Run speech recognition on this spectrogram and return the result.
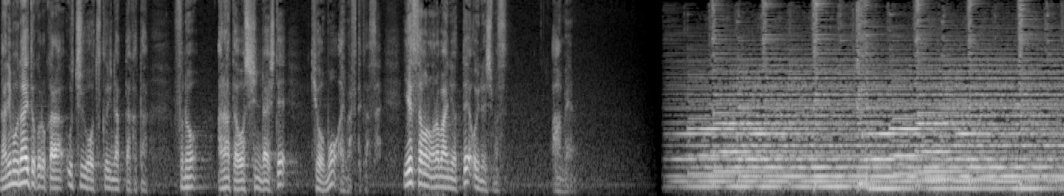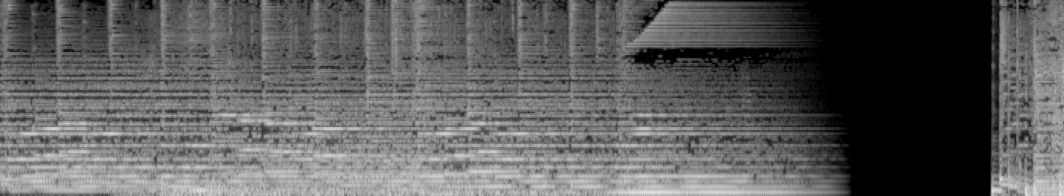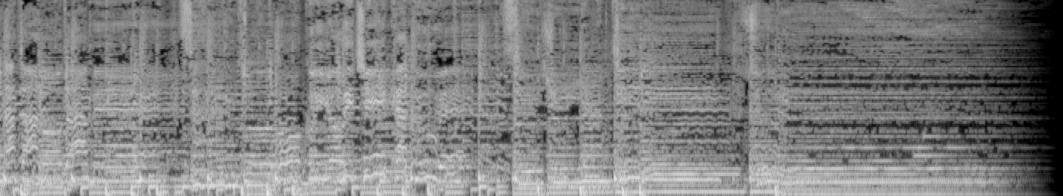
何もないところから宇宙をお作りになった方そのあなたを信頼して今日も歩ませてください。イエス様のお名前によってお祈りします。アーメン。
